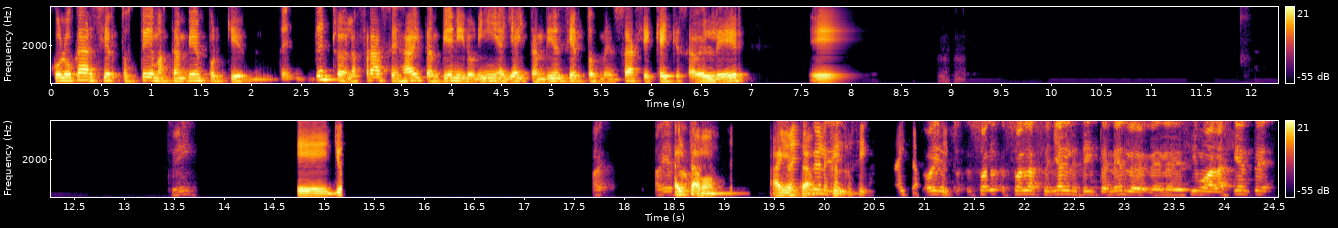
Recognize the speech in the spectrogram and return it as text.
colocar ciertos temas también, porque dentro de las frases hay también ironía y hay también ciertos mensajes que hay que saber leer. Eh, sí. Eh, yo... Ahí, estamos. Ahí, estamos. Oye, son, las señales de internet, le, decimos a la gente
